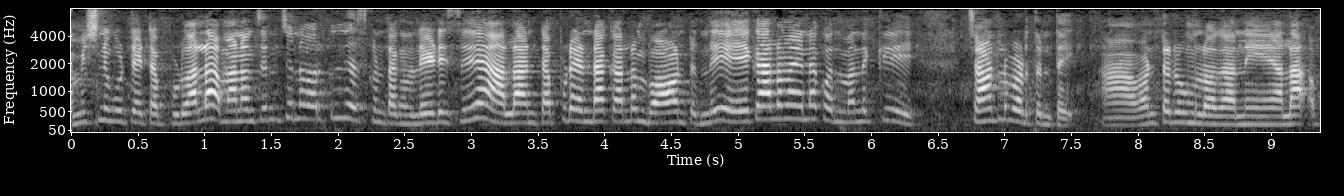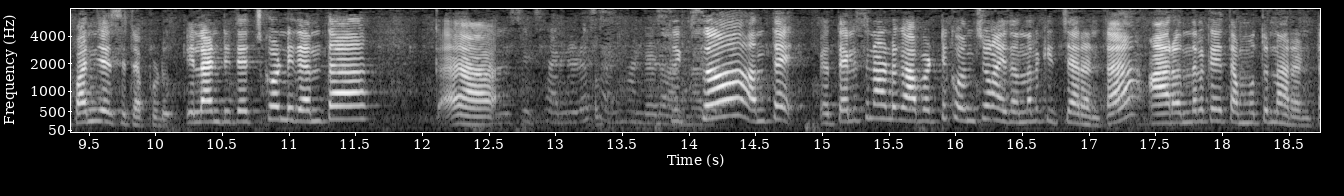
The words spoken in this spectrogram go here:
మిషన్ కుట్టేటప్పుడు. అలా మనం చిన్న చిన్న వర్కులు చేసుకుంటాం కదా లేడీస్ అలాంటప్పుడు ఎండాకాలం బాగుంటుంది. ఏ కాలం అయినా కొంతమందికి చాంట్లు పడుతుంటాయి. ఆ, వంట రూమ్లో కానీ అలా పని చేసేటప్పుడు. ఇలాంటివి తెచ్చుకోండి. ఇది ఎంత సిక్స్ సిక్స్ అంతే. తెలిసిన వాళ్ళు కాబట్టి కొంచెం ఐదు వందలకి ఇచ్చారంట. ఆరు వందలకి అయితే అమ్ముతున్నారంట.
